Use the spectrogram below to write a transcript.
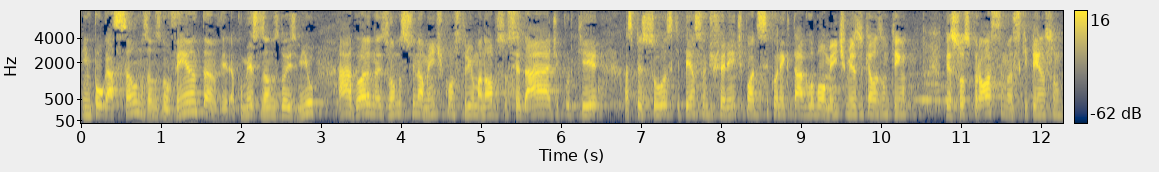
empolgação nos anos 90, começo dos anos 2000, ah, agora nós vamos finalmente construir uma nova sociedade, porque as pessoas que pensam diferente podem se conectar globalmente, mesmo que elas não tenham pessoas próximas que pensam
